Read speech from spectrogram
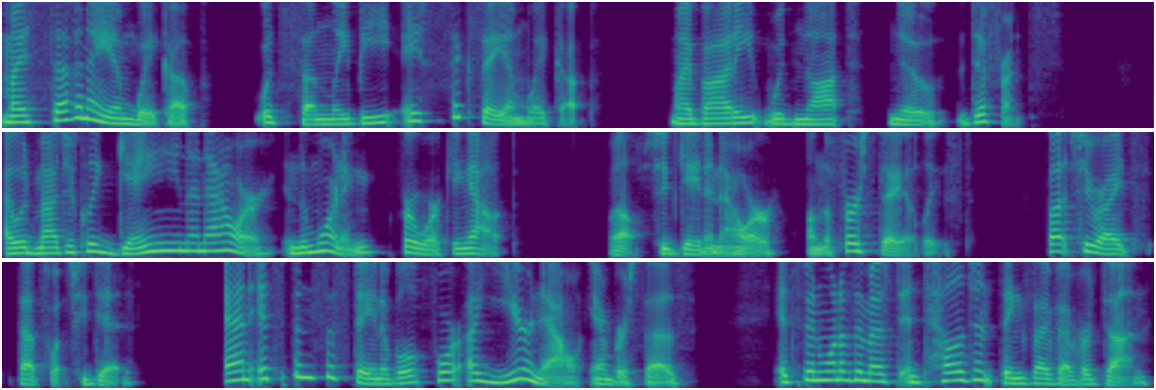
My 7 a.m. wake up would suddenly be a 6 a.m. wake up. My body would not know the difference. I would magically gain an hour in the morning for working out. Well, she'd gain an hour on the first day at least. But she writes that's what she did. And it's been sustainable for a year now, Amber says. It's been one of the most intelligent things I've ever done.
